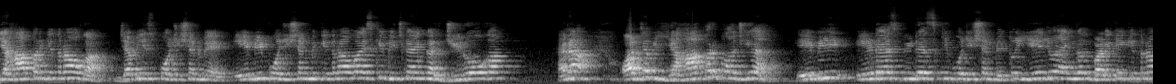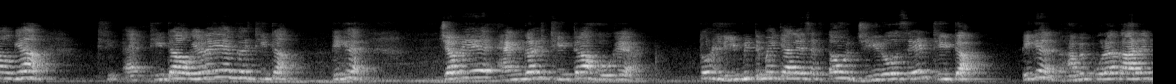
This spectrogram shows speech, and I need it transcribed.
यहाँ पर कितना होगा? जब इस पोजीशन में ए बी पोजिशन में कितना होगा, इसके बीच का एंगल ज़ीरो होगा, है ना? और जब यहाँ पर पहुँच गया A B A dash B dash की पोजीशन में तो ये जो एंगल बढ़ के कितना हो गया? थीटा हो गया ना ये एंगल थीटा ठीक है? जब ये एंगल थीटा हो गया तो लिमिट में क्या ले सकता हूँ? ज़ीरो से थीटा ठीक है? हमें पूरा कार्य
